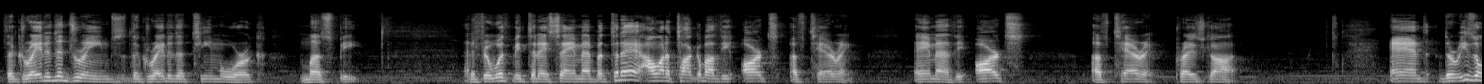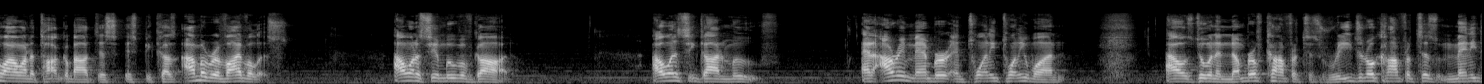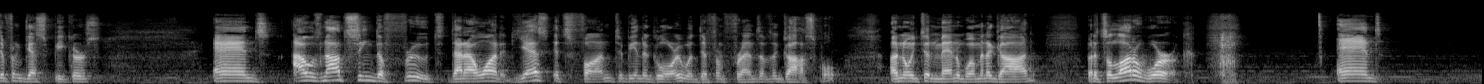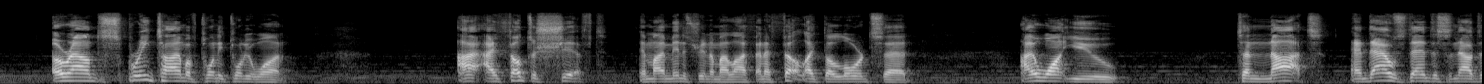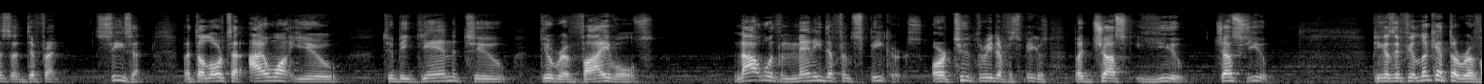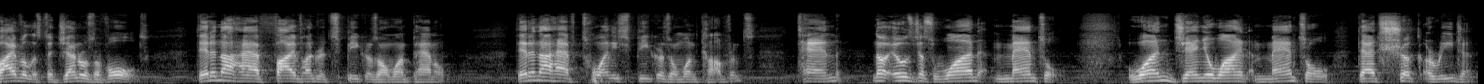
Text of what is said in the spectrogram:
The greater the dreams, the greater the teamwork must be. And if you're with me today, say amen. But today I want to talk about the art of tearing. Amen. The art of tearing. Praise God. And the reason why I want to talk about this is because I'm a revivalist. I want to see a move of God. I want to see God move. And I remember in 2021, I was doing a number of conferences, regional conferences, many different guest speakers. And I was not seeing the fruit that I wanted. Yes, it's fun to be in the glory with different friends of the gospel, anointed men women of God, but it's a lot of work. And around springtime of 2021, I, I felt a shift in my ministry and in my life. And I felt like the Lord said, I want you to not, and that was then, this is now, this is a different season. But the Lord said, I want you to begin to do revivals, not with many different speakers or two, three different speakers, but just you, just you. Because if you look at the revivalists, the generals of old, they did not have 500 speakers on one panel. They did not have 20 speakers on one conference, 10. No, it was just one mantle, one genuine mantle that shook a region.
